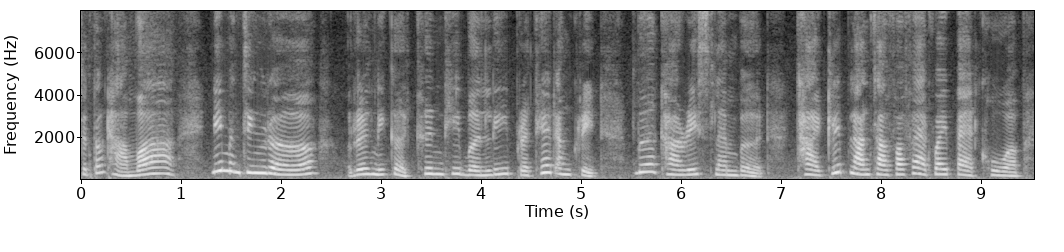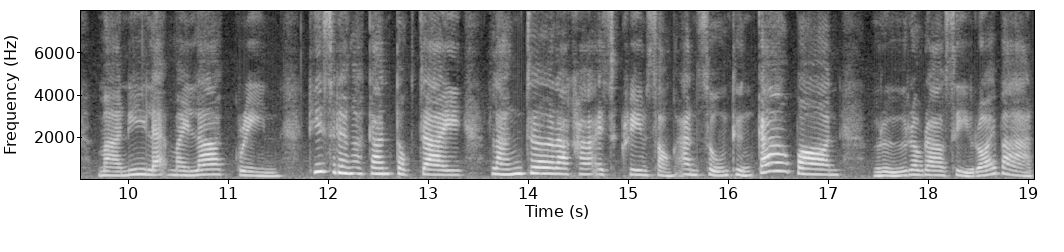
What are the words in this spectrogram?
จนต้องถามว่า นี่มันจริงเหรอ เรื่องนี้เกิดขึ้นที่เบอร์นลีย์ประเทศอังกฤษ เมื่อคาริสแลมเบิร์ตถ่ายคลิปหลานสาวฝาแฝดวัย 8 ขวบ มานี่และไมล่ากรีน ที่แสดงอาการตกใจ หลังเจอราคาไอศครีม 2 อันสูงถึง 9 ปอนด์หรือราวๆ 400 บาท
